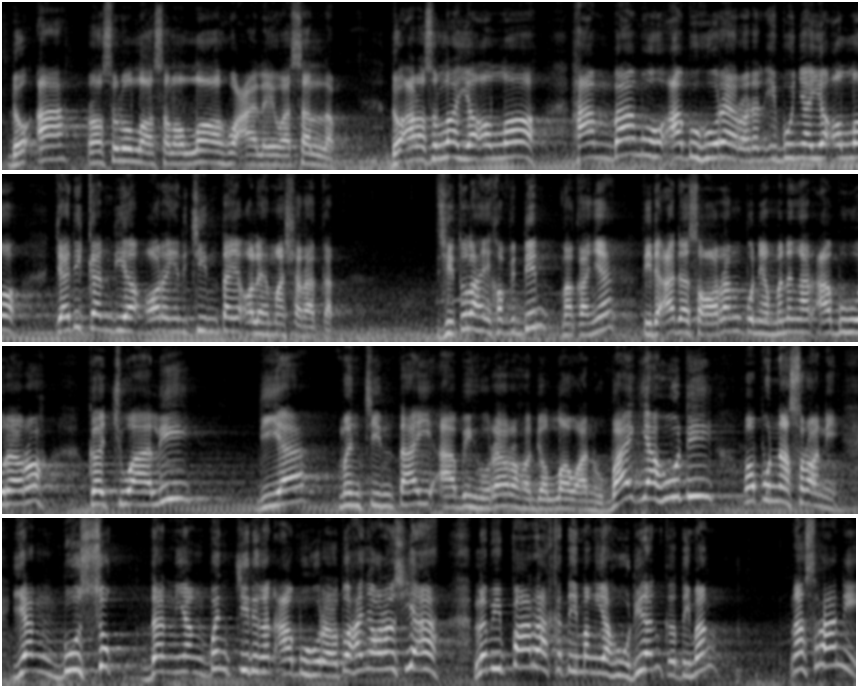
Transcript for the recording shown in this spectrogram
Doa Rasulullah Sallallahu Alaihi Wasallam. Doa Rasulullah, ya Allah, hambamu Abu Hurairah dan ibunya, ya Allah, jadikan dia orang yang dicintai oleh masyarakat Di situlah ikhafidin, makanya tidak ada seorang pun yang mendengar Abu Hurairah kecuali dia mencintai Abu Hurairah radhiyallahu anhu. Baik Yahudi maupun Nasrani. Yang busuk dan yang benci dengan Abu Hurairah itu hanya orang Syiah. Lebih parah ketimbang Yahudi dan ketimbang Nasrani.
